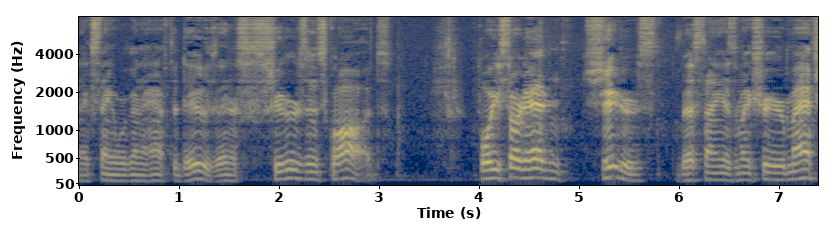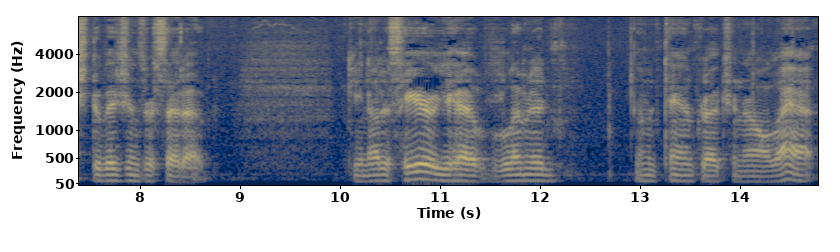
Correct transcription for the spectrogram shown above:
Next thing we're going to have to do is enter shooters and squads. Before you start adding shooters, the best thing is to make sure your match divisions are set up. If you notice here you have limited, limited 10 production and all that.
